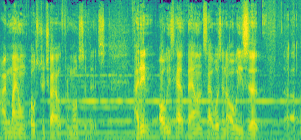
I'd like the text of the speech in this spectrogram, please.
I'm my own poster child for most of this. I didn't always have balance. I wasn't always uh, uh,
